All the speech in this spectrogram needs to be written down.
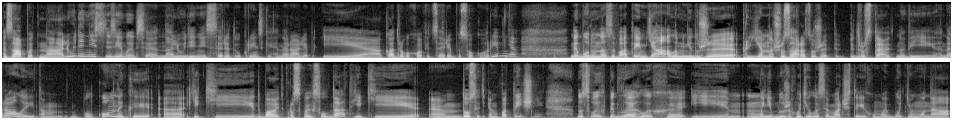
запит на людяність з'явився на людяність серед українських генералів і кадрових офіцерів високого рівня. Не буду називати ім'я, але мені дуже приємно, що зараз вже підростають нові генерали і там полковники, е, які дбають про своїх солдат, які ем, досить емпатичні до своїх підлеглих, і мені б дуже хотілося бачити їх у майбутньому на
